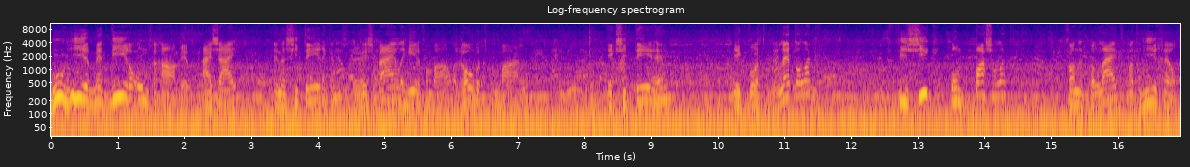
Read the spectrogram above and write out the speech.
hoe hier met dieren omgegaan werd. Hij zei, en dan citeer ik hem, het is wijle heer Van Baarle, Robert Van Baarle. Ik citeer hem, ik word letterlijk, fysiek onpasselijk van het beleid wat hier geldt.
